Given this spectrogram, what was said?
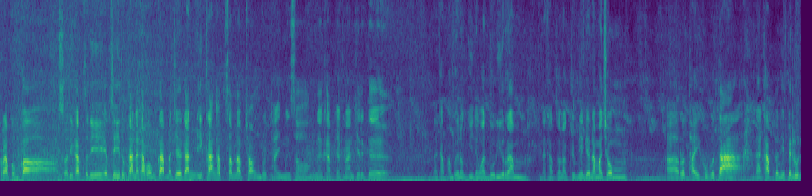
ครับผมก็สวัสดีครับ สวัสดี FC ทุกท่านนะครับ ผมกลับมาเจอกันอีกครั้งครับสำหรับช่องรถไถมือสองนะครับจากร้านเชลเกอร์นะครับอำเภอหนองกีจังหวัดบุรีรัมย์นะครับสำหรับคลิปนี้เดี๋ยวนำมาชมรถไถคูบูต้านะครับตัวนี้เป็นรุ่น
